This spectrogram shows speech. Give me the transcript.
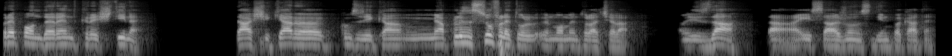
preponderent creștine. Da, și chiar, cum să zic, mi-a plâns sufletul în momentul acela. Am zis, da, da, aici s-a ajuns, din păcate.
